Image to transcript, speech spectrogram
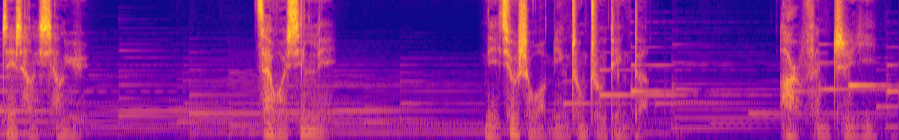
这场相遇。在我心里，你就是我命中注定的二分之一。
